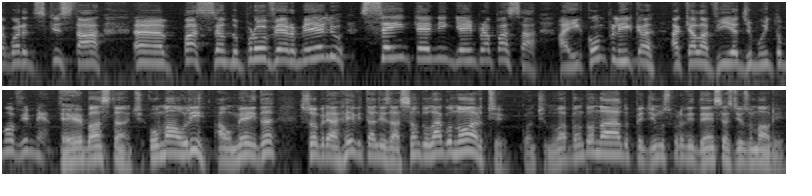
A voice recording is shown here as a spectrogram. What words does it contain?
Agora diz que está uh, passando pro vermelho sem ter ninguém para passar. Aí complica aquela via de muito movimento. É bastante. O Mauri Almeida sobre a revitalização do Lago Norte. Continua abandonado, pedimos providências, diz o Mauri.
